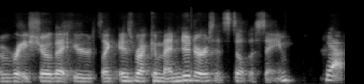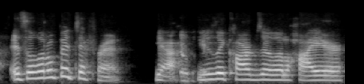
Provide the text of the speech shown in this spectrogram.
ratio that you're like is recommended or is it still the same? Yeah, it's a little bit different. Yeah, Okay. usually carbs are a little higher,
